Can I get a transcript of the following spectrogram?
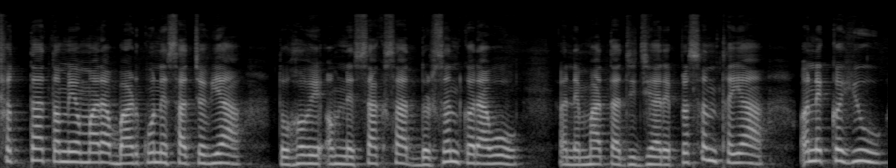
છતાં તમે અમારા બાળકોને સાચવ્યા, તો હવે અમને સાક્ષાત દર્શન કરાવો. અને માતાજી જ્યારે પ્રસન્ન થયા અને કહ્યું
